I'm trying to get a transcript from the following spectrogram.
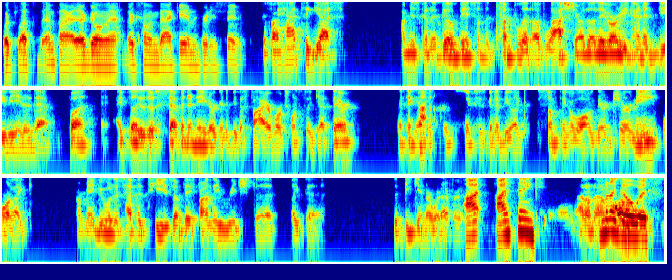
what's left of the Empire, they're going at they're coming back in pretty soon. If I had to guess, I'm just gonna go based on the template of last year, although they've already kind of deviated that. But I feel like those seven and eight are going to be the fireworks once they get there. I think episode six is going to be like something along their journey, or like, or maybe we'll just have the tease of they finally reached the like the the beacon or whatever. I I think I don't know. I'm gonna go with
